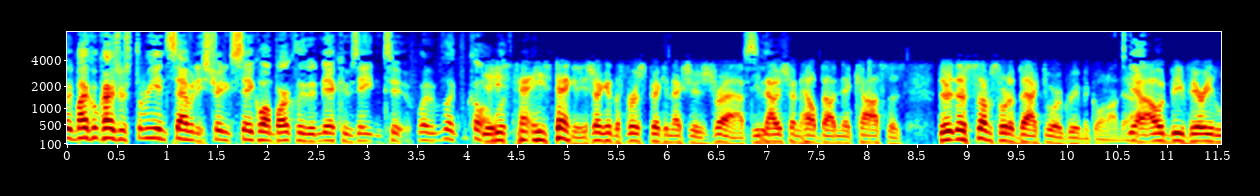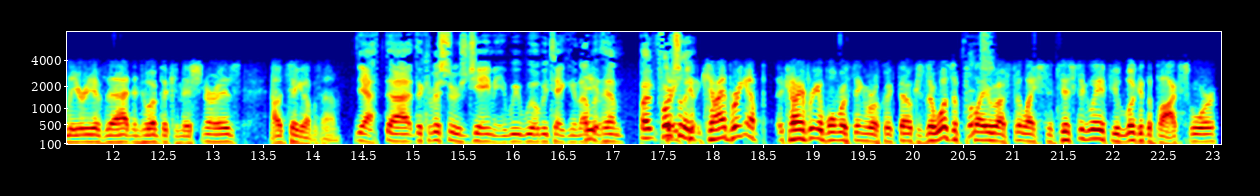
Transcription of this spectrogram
like Michael Kaiser's three and seven. He's trading Saquon Barkley to Nick, who's eight and two. What, like, come yeah, on. He's, ta- he's tanking. He's trying to get the first pick in next year's draft. He, now he's trying to help out Nick Kostos. There, there's some sort of backdoor agreement going on there. Yeah. I would be very leery of that, and whoever the commissioner is, I would take it up with him. Yeah, uh, the commissioner is Jamie. We will be taking it up hey, with him. But fortunately, can, can, I bring up can I bring up one more thing real quick though? Because there was a player who I feel like statistically, if you look at the box score,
